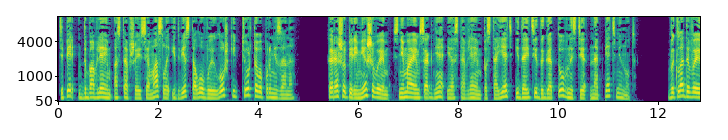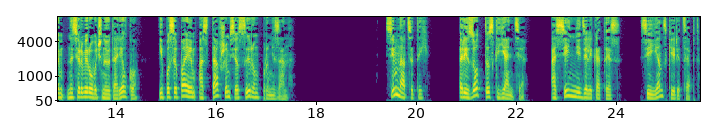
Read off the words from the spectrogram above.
Теперь добавляем оставшееся масло и две столовые ложки тертого пармезана. Хорошо перемешиваем, снимаем с огня и оставляем постоять и дойти до готовности на 5 минут. Выкладываем на сервировочную тарелку и посыпаем оставшимся сыром пармезан. 17. Ризотто с кьянти. Осенний деликатес. Сиенский рецепт.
